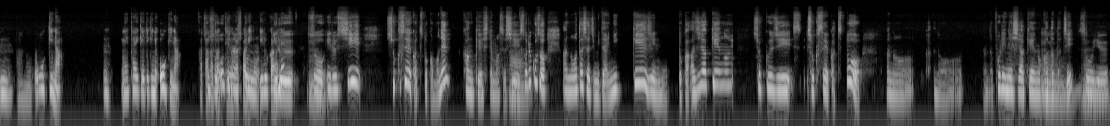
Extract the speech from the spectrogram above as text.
うん。あの大きな、うん。ね体型的に大きな方そうそう々っていうのがやっぱりいるからね。いる、うん。そういるし食生活とかもね関係してますし、はいそれこそあの私たちみたいに日系人とかアジア系の食事食生活とあのあのなんだポリネシア系の方たち、うんそういう、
